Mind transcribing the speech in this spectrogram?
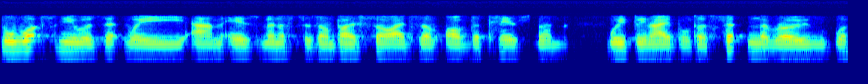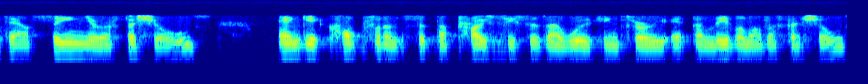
Well, what's new is that we, um, as ministers on both sides of, of the Tasman, we've been able to sit in the room with our senior officials and get confidence that the processes are working through at the level of officials.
